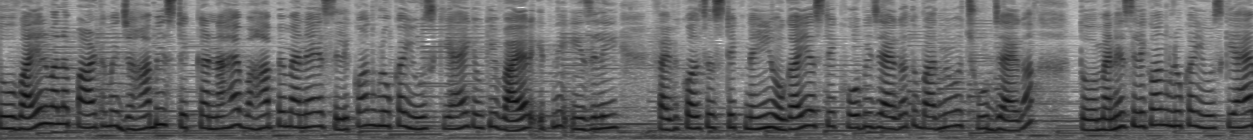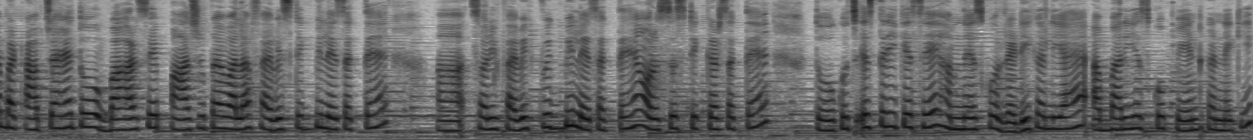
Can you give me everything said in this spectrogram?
तो वायर वाला पार्ट हमें जहाँ भी स्टिक करना है, वहाँ पे मैंने सिलिकॉन ग्लू का यूज़ किया है क्योंकि वायर इतनी ईजिली फेविकॉल से स्टिक नहीं होगा। या स्टिक हो भी जाएगा तो बाद में वो छूट जाएगा। तो मैंने सिलिकॉन ग्लू का यूज़ किया है, बट आप चाहें तो बाहर से पाँच रुपये वाला फेवी स्टिक भी ले सकते हैं। सॉरी, फेविक्विक भी ले सकते हैं और उससे स्टिक कर सकते हैं। तो कुछ इस तरीके से हमने इसको रेडी कर लिया है। अब बारी है इसको पेंट करने की।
